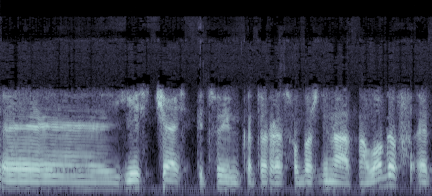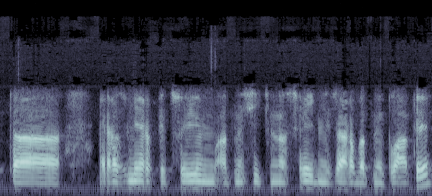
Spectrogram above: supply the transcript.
есть часть пицуим, которая освобождена от налогов. Это размер пицуим относительно средней заработной платы.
